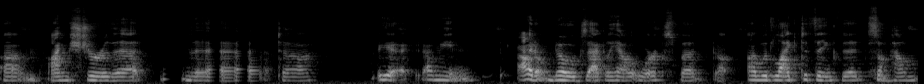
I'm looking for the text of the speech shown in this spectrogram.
um, I'm sure that that uh, yeah, I mean I don't know exactly how it works, but I would like to think that somehow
